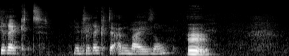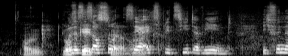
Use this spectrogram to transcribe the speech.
direkt. Eine direkte Anweisung. Hm. Und los und es geht's. ist auch so ja, sehr explizit erwähnt. Ich finde,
